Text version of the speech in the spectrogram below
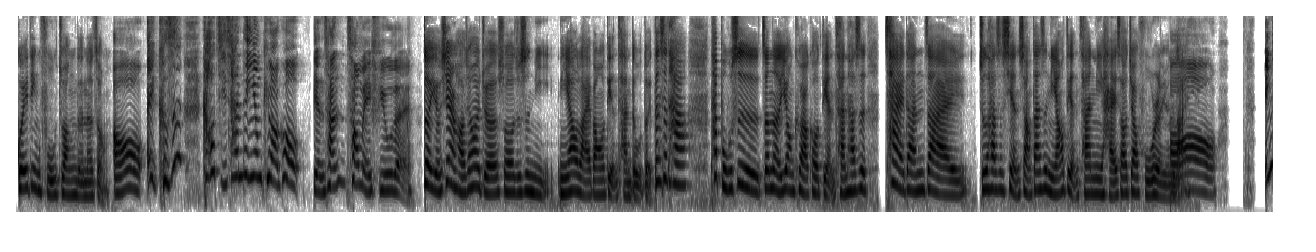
规定服装的那种。哦，哎，可是高级餐厅用 QR code 点餐超没 feel 的哎。对，有些人好像会觉得说，就是你你要来帮我点餐，对不对？但是它它不是真的用 QR code 点餐，它是菜单在，就是它是线上，但是你要点餐，你还是要叫服务人员来。哦，应该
